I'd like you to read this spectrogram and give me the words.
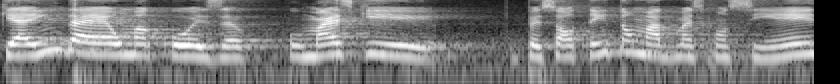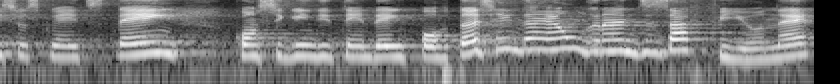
que ainda é uma coisa, por mais que o pessoal tem tomado mais consciência, os clientes têm conseguindo entender a importância, ainda é um grande desafio, né?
